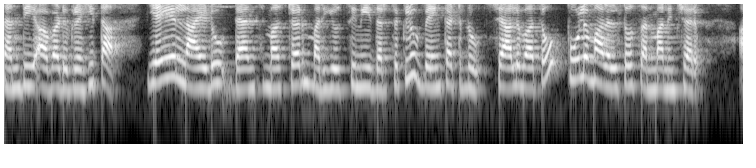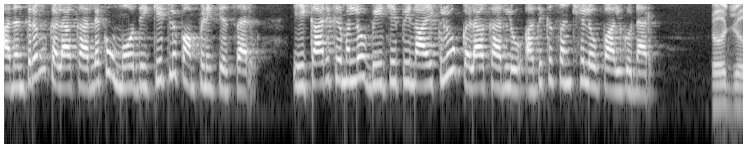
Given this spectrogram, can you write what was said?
నంది అవార్డు గ్రహీత ఏఎల్ నాయుడు డాన్స్ మాస్టర్ మరియు సినీ దర్శకులు వెంకట్ను శాలువాతో పూలమాలలతో సన్మానించారు. అనంతరం కళాకారులకు మోదీ కిట్లు పంపిణీ చేశారు. ఈ కార్యక్రమంలో బీజేపీ నాయకులు కళాకారులు అధిక సంఖ్యలో పాల్గొన్నారు. రోజు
